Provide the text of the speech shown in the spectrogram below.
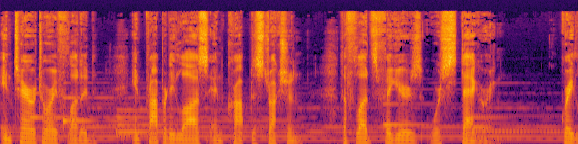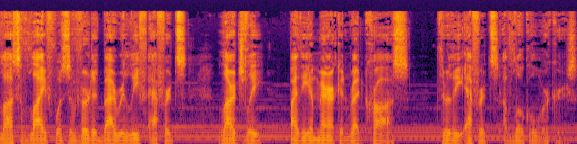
in territory flooded, in property loss and crop destruction, the flood's figures were staggering. Great loss of life was averted by relief efforts, largely by the American Red Cross through the efforts of local workers.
